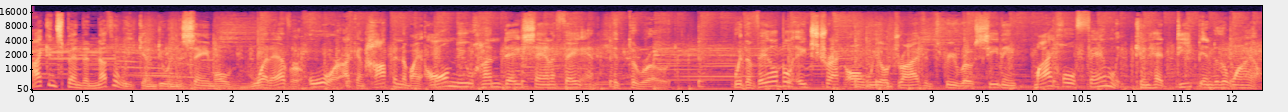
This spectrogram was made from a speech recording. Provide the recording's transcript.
I can spend another weekend doing the same old whatever, or I can hop into my all-new Hyundai Santa Fe and hit the road. With available H-Track all-wheel drive and three-row seating, my whole family can head deep into the wild.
